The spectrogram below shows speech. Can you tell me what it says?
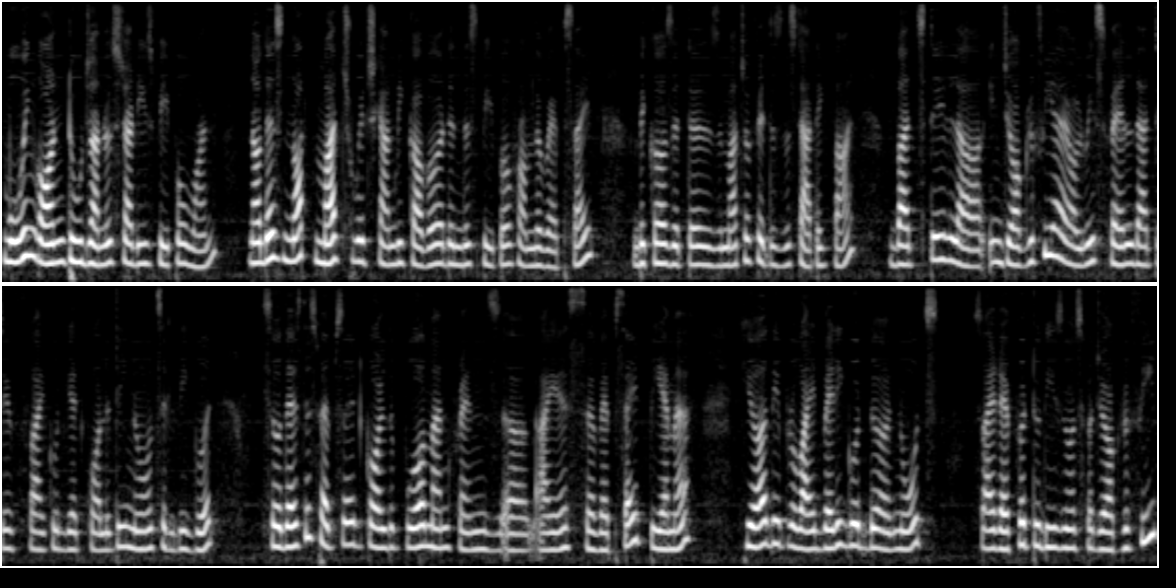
Moving on to General Studies paper 1. Now there's not much which can be covered in this paper from the website because it is much of it is the static part but still uh, in geography I always felt that if I could get quality notes it'll be good. So there's this website called the Poor Man Friends uh, IAS uh, website PMF. Here they provide very good uh, notes so I refer to these notes for geography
